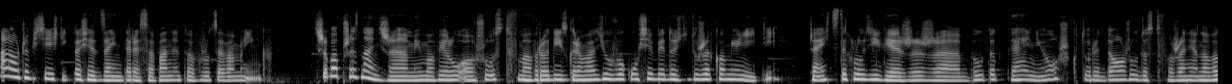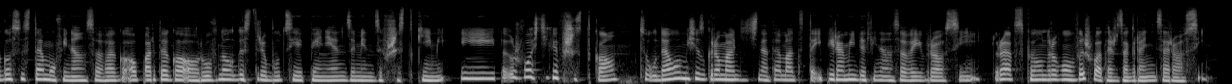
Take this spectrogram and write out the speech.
ale oczywiście jeśli ktoś jest zainteresowany, to wrzucę Wam link. Trzeba przyznać, że mimo wielu oszustw Mawrodi zgromadził wokół siebie dość duże community. Część z tych ludzi wierzy, że był to geniusz, który dążył do stworzenia nowego systemu finansowego opartego o równą dystrybucję pieniędzy między wszystkimi. I to już właściwie wszystko, co udało mi się zgromadzić na temat tej piramidy finansowej w Rosji, która swoją drogą wyszła też za granicę Rosji.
